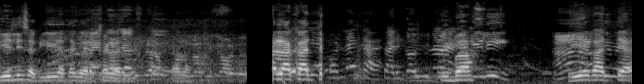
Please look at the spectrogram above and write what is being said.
गेली सगळी आता घरच्या घरी. ही आत्या.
